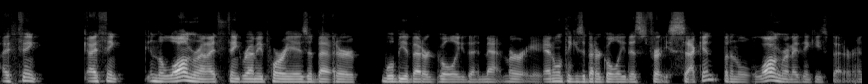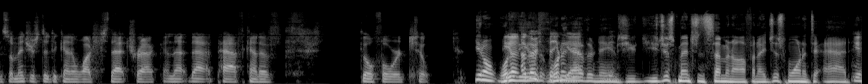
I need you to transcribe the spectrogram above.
I think I think in the long run, I think Remi Poirier is a better will be a better goalie than Matt Murray. I don't think he's a better goalie this very second, but in the long run, I think he's better. And so I'm interested to kind of watch that track and that that path kind of go forward too. You know, one the of the other, thing, one of the other names yeah. you you just mentioned Seminoff, and I just wanted to add. Yeah.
